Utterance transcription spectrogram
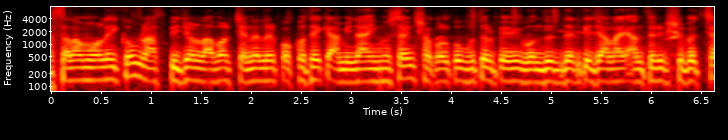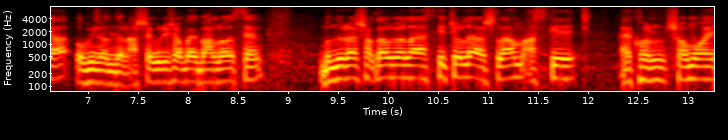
আসসালামু আলাইকুম, নাস পিজন লাভার চ্যানেলের পক্ষ থেকে আমি নাইম হোসেন। সকল কবুতর প্রেমী বন্ধুদেরকে জানাই আন্তরিক শুভেচ্ছা, অভিনন্দন। আশা করি সবাই ভালো আছেন। বন্ধুরা সকালবেলা আজকে চলে আসলাম। আজকে এখন সময়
